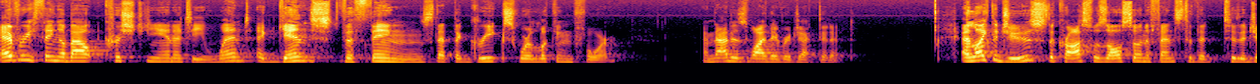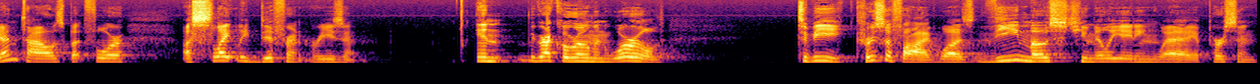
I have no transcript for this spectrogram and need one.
everything about Christianity went against the things that the Greeks were looking for. And that is why they rejected it. And like the Jews, the cross was also an offense to the, to the Gentiles, but for a slightly different reason. In the Greco Roman world, to be crucified was the most humiliating way a person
